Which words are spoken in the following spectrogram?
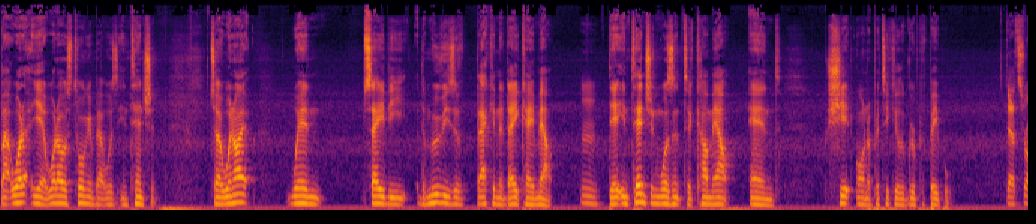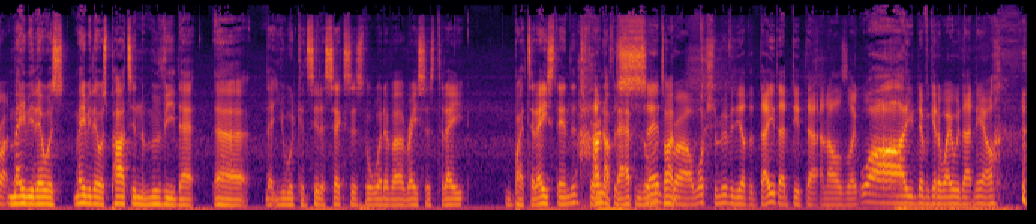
But what, yeah, what I was talking about was intention. So when I, when, say the the movies of back in the day came out, Mm. their intention wasn't to come out and shit on a particular group of people. That's right. maybe there was maybe there was parts in the movie that uh, that you would consider sexist or whatever racist today by today's standards. Fair enough, that happens all the time. Bro, I watched a movie the other day that did that, and I was like, "Wow, you'd never get away with that now."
